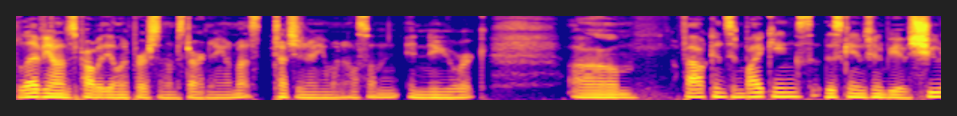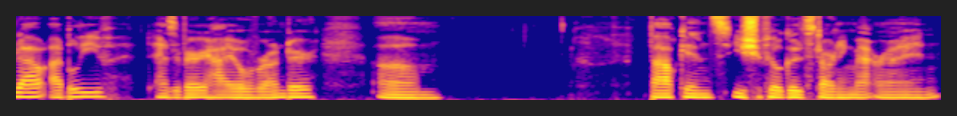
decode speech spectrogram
Le'Veon is probably the only person I'm starting. I'm not touching anyone else on, in New York. Um, Falcons and Vikings. This game is going to be a shootout, I believe. Has a very high over under. Um, Falcons, you should feel good starting Matt Ryan,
